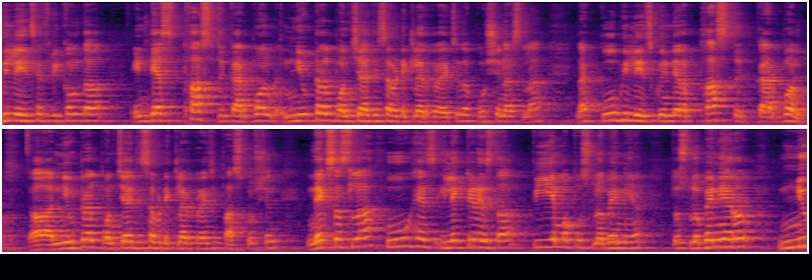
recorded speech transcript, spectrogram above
village has become the India's first carbon neutral panchayat হিসাবে ডিক্লেয়ার করা হয়েছে তো কোশ্চিন আসলা ना को विलेज को India first carbon neutral panchayat हिसाब डिक्लेयर कराइছে फ़र्स्ट क्वेश्चन नेक्स्ट असला who has elected as the PM of Slovenia तो स्लोवेनिया न्यू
